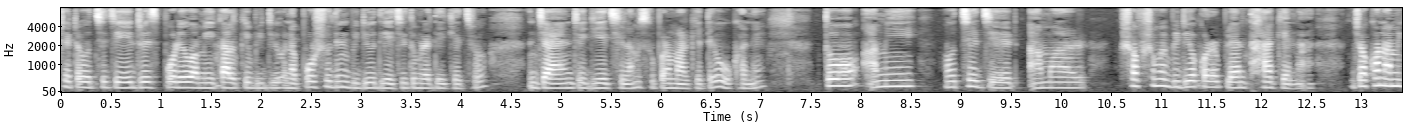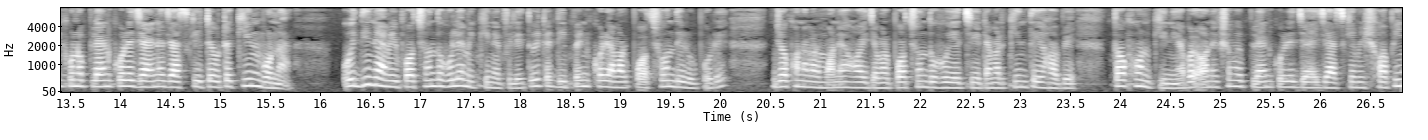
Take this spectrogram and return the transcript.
সেটা হচ্ছে যে, এই ড্রেস পরেও আমি কালকে ভিডিও, না পরশু দিন ভিডিও দিয়েছি, তোমরা দেখেছ। জায়ান্টে গিয়েছিলাম সুপার মার্কেটে ওখানে। তো আমি হচ্ছে যে আমার সবসময় ভিডিও করার প্ল্যান থাকে না। যখন আমি কোনো প্ল্যান করে যাই না যে আজকে এটা ওটা কিনবো না, ওই দিনে আমি পছন্দ হলে আমি কিনে ফেলি। তো এটা ডিপেন্ড করে আমার পছন্দের উপরে। যখন আমার মনে হয় যে আমার পছন্দ হয়েছে, এটা আমার কিনতেই হবে, তখন কিনি। আবার অনেক সময় প্ল্যান করে যাই যে আজকে আমি শপিং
